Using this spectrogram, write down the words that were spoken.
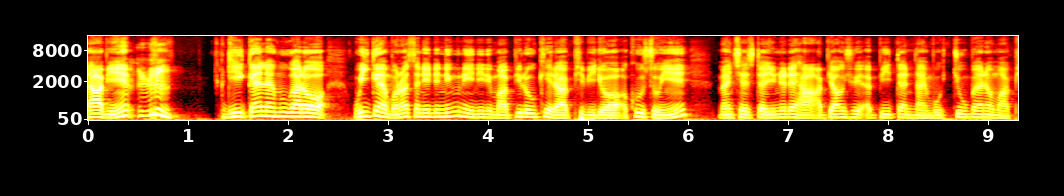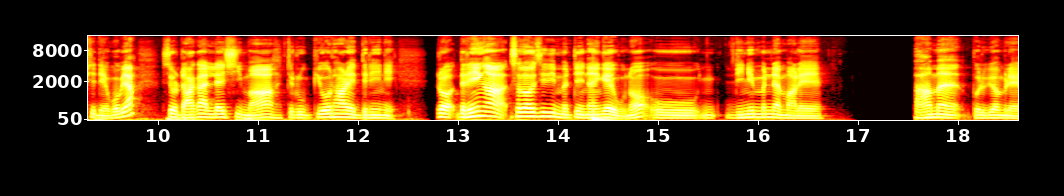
ဒါအပြင်ဒီကန်လန်မှုကတော့ weekend ပေါ့နော်စနေတနင်္ဂနွေနေ့တွေမှာပြုလုပ်ခဲ့တာဖြစ်ပြီးတော့အခုဆိုရင် Manchester United ဟာအပြောင်းရွှေ့အပြီးသက်နိုင်ဖို့ကြိုးပမ်းတော့မှာဖြစ်တယ်ပေါ့ဗျာဆိုတော့ဒါကလက်ရှိမှာသူတို့ပြောထားတဲ့သတင်းတွေဆိုတော့သတင်းကစောစောစီးစီးမတင်နိုင်ခဲ့ဘူးเนาะဟိုဒီနေ့မနေ့မှာလဲဘာမှဘယ်လိုပြောမလဲ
